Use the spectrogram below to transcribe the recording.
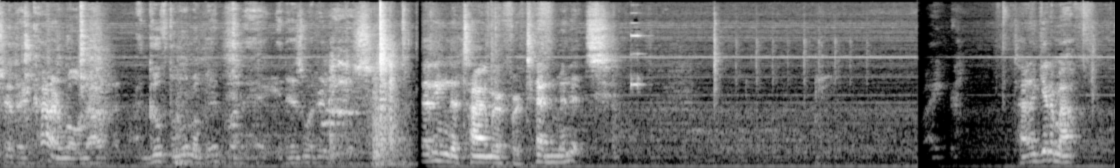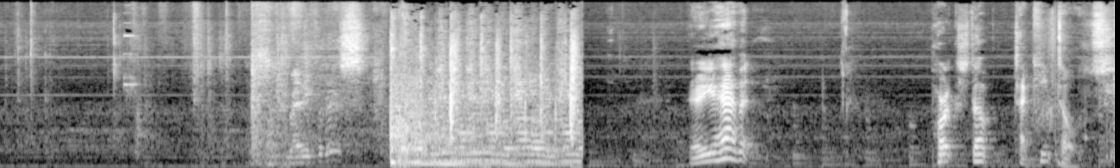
Should have kind of rolled out. I goofed a little bit, but hey, it is what it is. Setting the timer for 10 minutes. Right. Time to get them out. Ready for this? There you have it. Pork stuffed taquitos.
